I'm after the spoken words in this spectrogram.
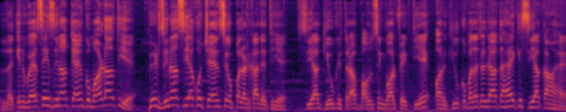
लेकिन वैसे ही जिना कैंग को मार डालती है, फिर जिना सिया को चैन से ऊपर लटका देती है। सिया ग्यू की तरफ़ बाउंसिंग बॉल फेंकती है और ग्यू को पता चल जाता है कि सिया कहाँ है।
